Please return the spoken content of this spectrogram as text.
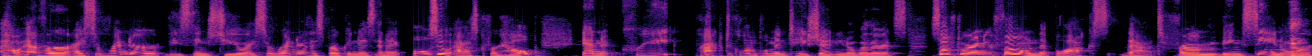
However, I surrender these things to you. I surrender this brokenness and I also ask for help and create practical implementation, you know, whether it's software on your phone that blocks that from being seen or yeah.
